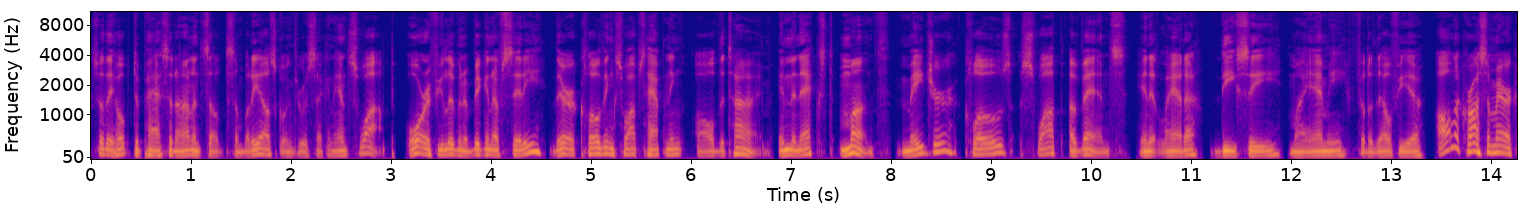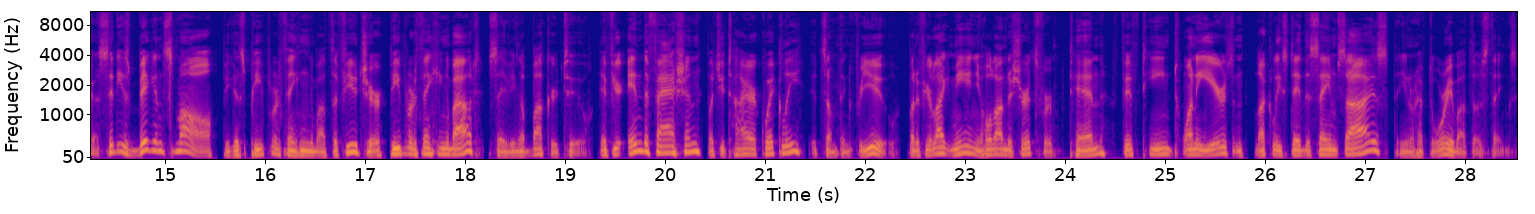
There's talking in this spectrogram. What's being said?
So they hope to pass it on and sell it to somebody else going through a secondhand swap. Or if you live in a big enough city, there are clothing swaps happening all the time. In the next month, major clothes swap events in Atlanta, D.C., Miami, Philadelphia, all across America, cities big and small, because people are thinking about the future. People are thinking about saving a buck or two. If you're into fashion, but you tire quickly, it's something for you. But if you're like me and you hold on to shirts for 10, 15, 20 years and luckily stay the same size, then you don't have to worry about those things.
